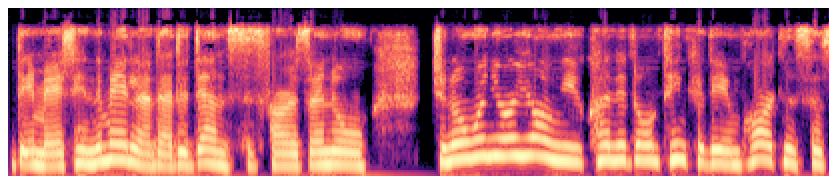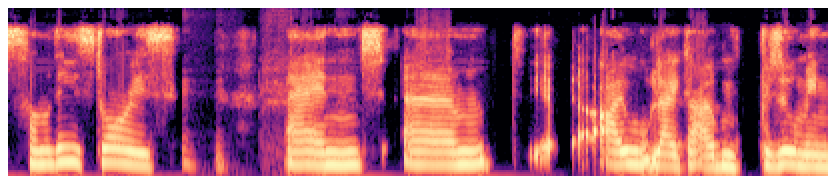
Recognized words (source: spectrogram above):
they met in the mainland at a dance, as far as I know. Do you know when you're young, you kind of don't think of the importance of some of these stories, and um, I like I'm presuming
